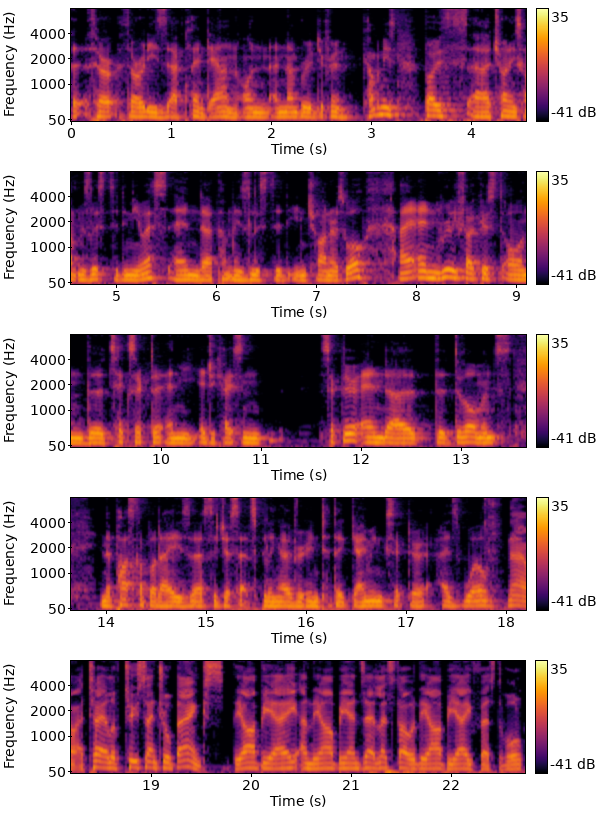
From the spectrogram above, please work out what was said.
authorities uh, clamped down on a number of different companies, both uh, Chinese companies listed in the US and uh, companies listed in China as well, uh, and really focused on the tech sector and the education sector. And uh, the developments in the past couple of days uh, suggest that spilling over into the gaming sector as well. Now, a tale of two central banks, the RBA and the RBNZ. Let's start with the RBA first of all.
